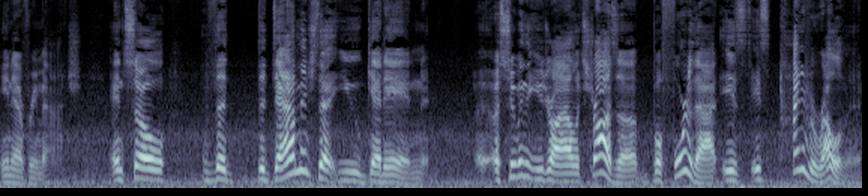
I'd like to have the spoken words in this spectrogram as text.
in every match. And so the the damage that you get in, assuming that you draw Alexstrasza before that, is is kind of irrelevant.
